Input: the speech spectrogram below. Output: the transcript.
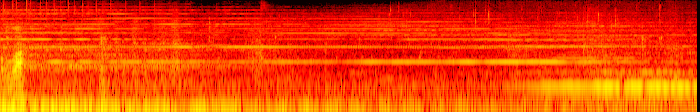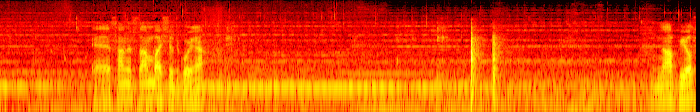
Allah. Ee, sanırsam başladık oyuna. Ne yapıyoruz?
